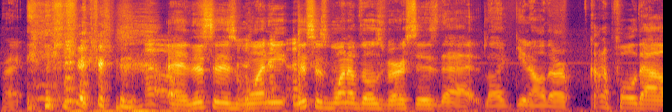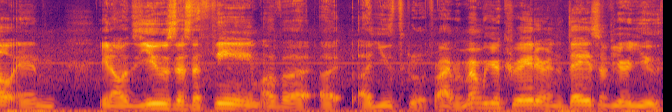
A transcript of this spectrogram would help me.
right? and this is one. This is one of those verses that, like, you know, they're kind of pulled out and, you know, it's used as the theme of a, a, a youth group, right? Remember your creator in the days of your youth,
